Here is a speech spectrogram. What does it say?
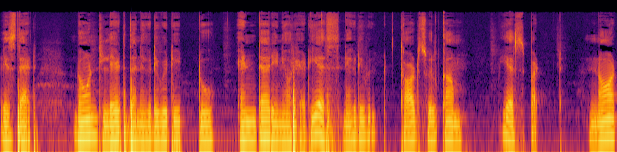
is that don't let the negativity to enter in your head. Yes negative thoughts will come. Yes but not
